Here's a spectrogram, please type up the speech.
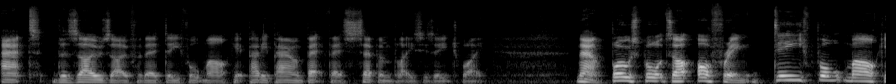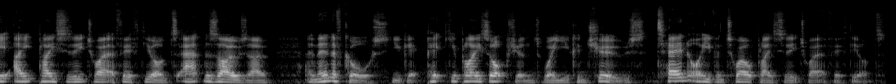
at the Zozo for their default market. Paddy Power and Betfair seven places each way. Now, Boyle Sports are offering default market eight places each way at 50 odds at the Zozo. And then, of course, you get pick your place options where you can choose 10 or even 12 places each way at 50 odds.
